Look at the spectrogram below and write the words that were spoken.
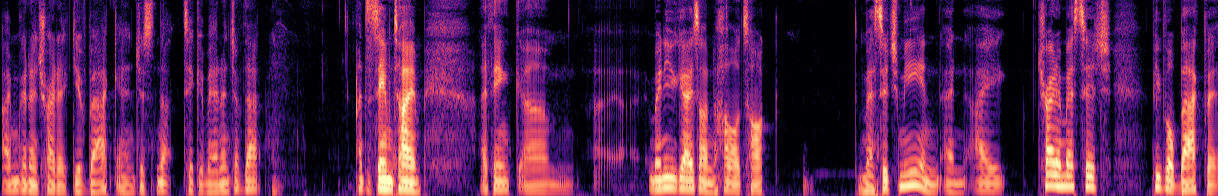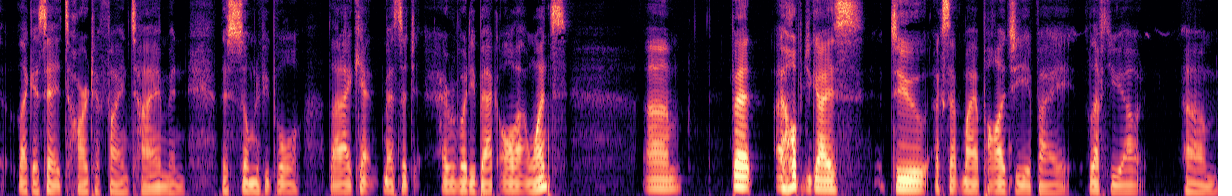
I'm gonna try to give back and just not take advantage of that. At the same time, I think um, many of you guys on Hello Talk message me, and, and I try to message people back, but like I said, it's hard to find time, and there's so many people that I can't message everybody back all at once. Um, but I hope you guys do accept my apology if I left you out. Um,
